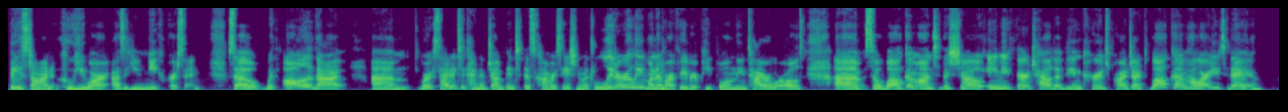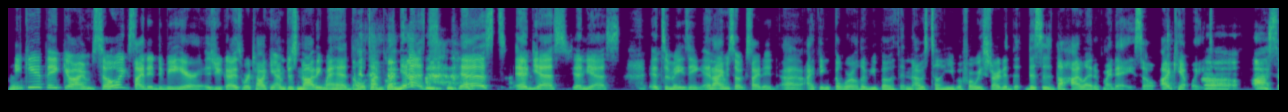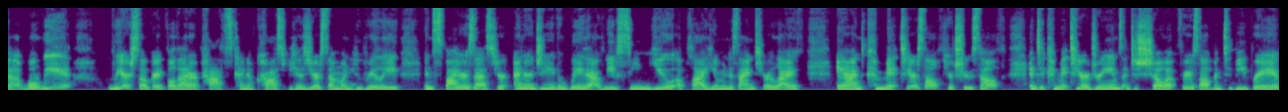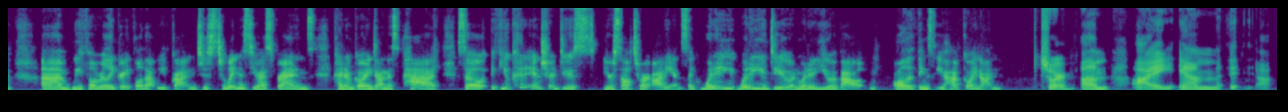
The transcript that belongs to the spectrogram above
based on who you are as a unique person. So, with all of that, um, we're excited to kind of jump into this conversation with literally one of our favorite people in the entire world. Um, so, welcome onto the show, Amy Fairchild of the Encourage Project. Welcome. How are you today? Thank you. Thank you. I'm so excited to be here. As you guys were talking, I'm just nodding my head the whole time, going, yes, yes, and yes, and yes. It's amazing. And I'm so excited. Uh, I think the world of you both. And I was telling you before we started that this is the highlight of my day. So I can't wait. Oh, awesome. Well, we we are so grateful that our paths kind of crossed because you're someone who really inspires us, your energy, the way that we've seen you apply human design to your life and commit to yourself, your true self, and to commit to your dreams and to show up for yourself and to be brave. Um, we feel really grateful that we've gotten just to witness you as friends kind of going down this path. So if you could introduce yourself to our audience, like what do you what do you do and what are you about? All the things that you have going on. Sure. Um, I am. Eh,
